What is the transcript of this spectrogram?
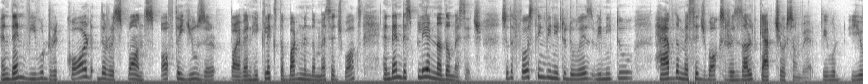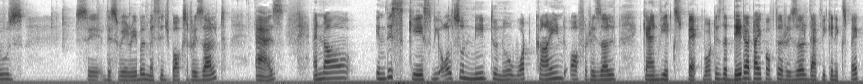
and then we would record the response of the user by when he clicks the button in the message box and then display another message. So the first thing we need to do is we need to have the message box result captured somewhere. We would use say this variable message box result as and now in this case we also need to know what kind of result can we expect what is the data type of the result that we can expect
